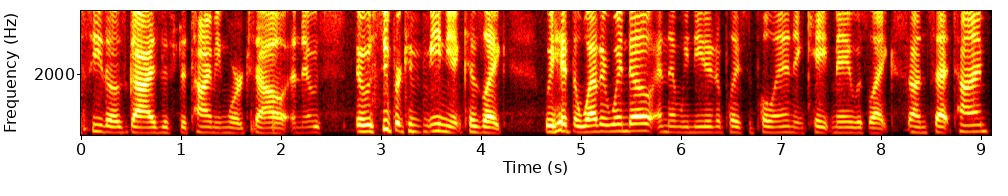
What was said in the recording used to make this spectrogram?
see those guys if the timing works out, and it was it was super convenient because like we hit the weather window and then we needed a place to pull in, and Cape May was like sunset time,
